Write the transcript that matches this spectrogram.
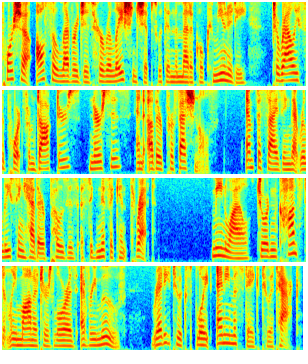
Portia also leverages her relationships within the medical community to rally support from doctors, nurses, and other professionals, emphasizing that releasing Heather poses a significant threat. Meanwhile, Jordan constantly monitors Laura's every move, ready to exploit any mistake to attack.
